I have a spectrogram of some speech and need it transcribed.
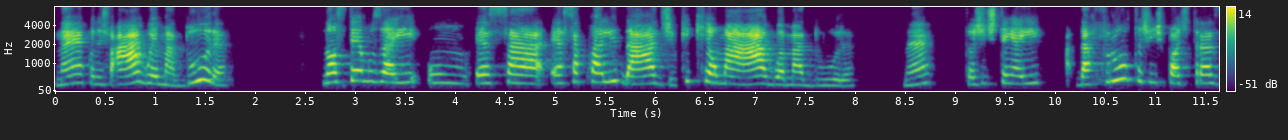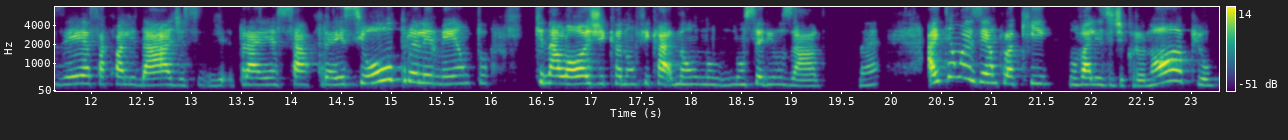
né, quando a fala a água é madura, nós temos aí um, essa, essa qualidade. O que, que é uma água madura? Né? Então, a gente tem aí, da fruta, a gente pode trazer essa qualidade para esse outro elemento que na lógica não, fica, não, não, não seria usado. Né? Aí tem um exemplo aqui no Valise de Cronópio,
